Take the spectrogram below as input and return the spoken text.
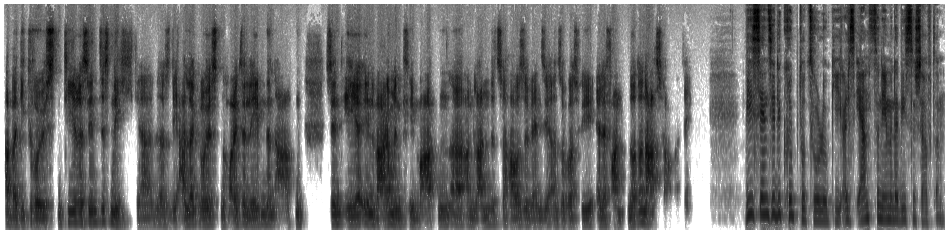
aber die größten Tiere sind es nicht. Ja. Also die allergrößten heute lebenden Arten sind eher in warmen Klimaten äh, am Lande zu Hause, wenn Sie an sowas wie Elefanten oder Nashörner. Wie sehen Sie die Kryptozoologie als ernstzunehmender Wissenschaftler?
